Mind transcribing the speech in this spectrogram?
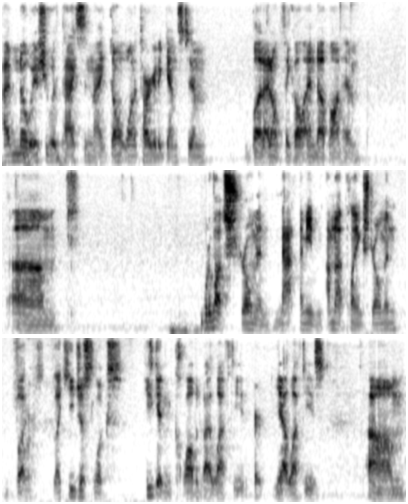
I have no issue with Paxton. I don't want to target against him, but I don't think I'll end up on him. Um, what about Stroman? Not, I mean, I'm not playing Stroman, but Sure. like he just looks, he's getting clubbed by lefties, or yeah, lefties. Um,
